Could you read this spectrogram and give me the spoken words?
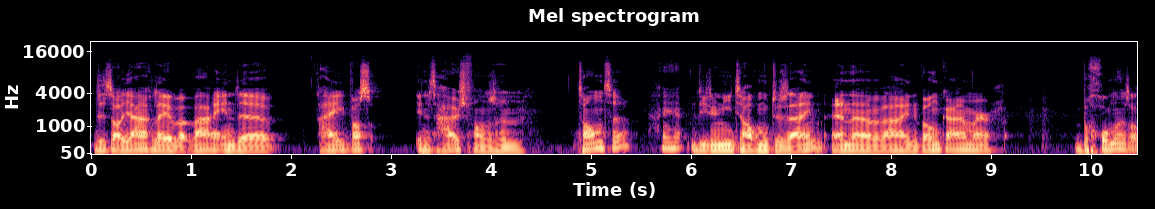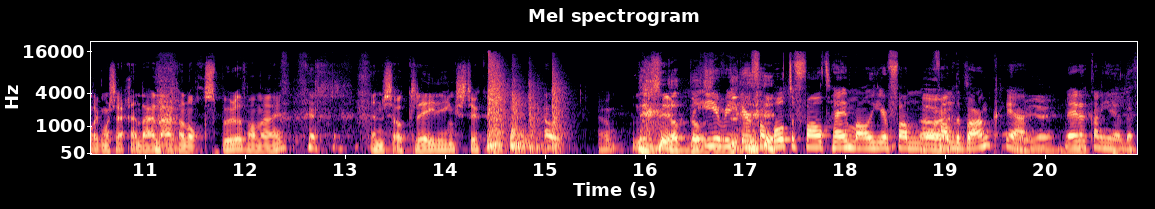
dit is al jaren geleden. We waren in de... Hij was in het huis van zijn tante, Ja. die er niet had moeten zijn. En eh, we waren in de woonkamer begonnen, zal ik maar zeggen. En daar lagen nog spullen van mij. En dus ook kledingstukken. Oh, Oh. Dat, de e-reader van Botten valt helemaal hier van, Oh, van de bank. Ja. Oh, jee. Nee, dat kan niet hebben.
